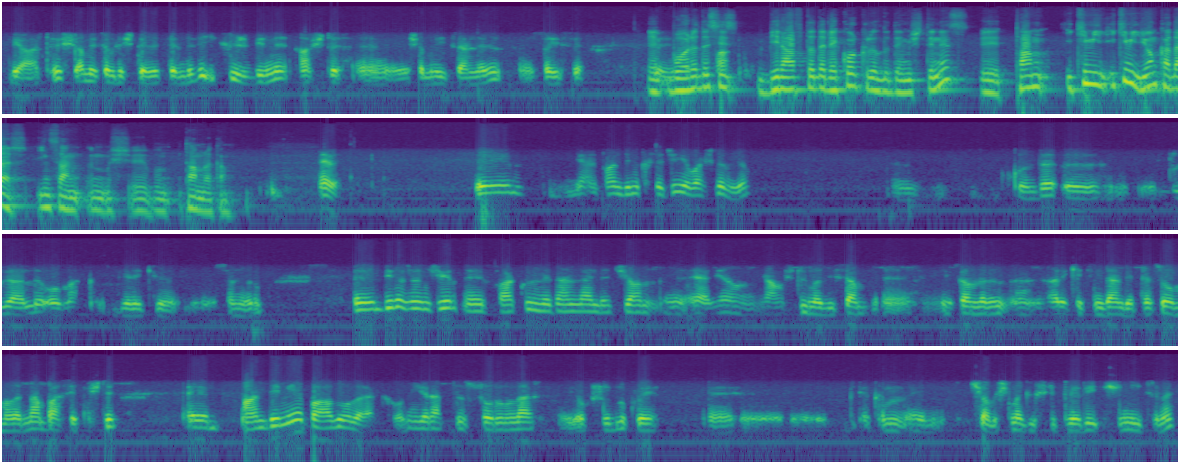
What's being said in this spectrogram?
bir artış. Amerika Birleşik Devletleri'nde de 200 bini aştı e, yaşamını yitirenlerin e, sayısı. E, bu arada siz bir haftada rekor kırıldı demiştiniz. E, tam 2, mil, 2 milyon kadar insanmış e, bu tam rakam. Evet. E, yani pandemi kısaca yavaşlamıyor. E, bu konuda e, duyarlı olmak gerekiyor e, sanıyorum. E, biraz önce e, farklı nedenlerle can e, eğer yan, yanlış duymadıysam e, insanların e, hareketinden depresi olmalarından bahsetmişti. E, pandemiye bağlı olarak onun yarattığı sorunlar, yoksulluk ve e, bir takım e, çalışma güçlükleri, işini yitirme.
